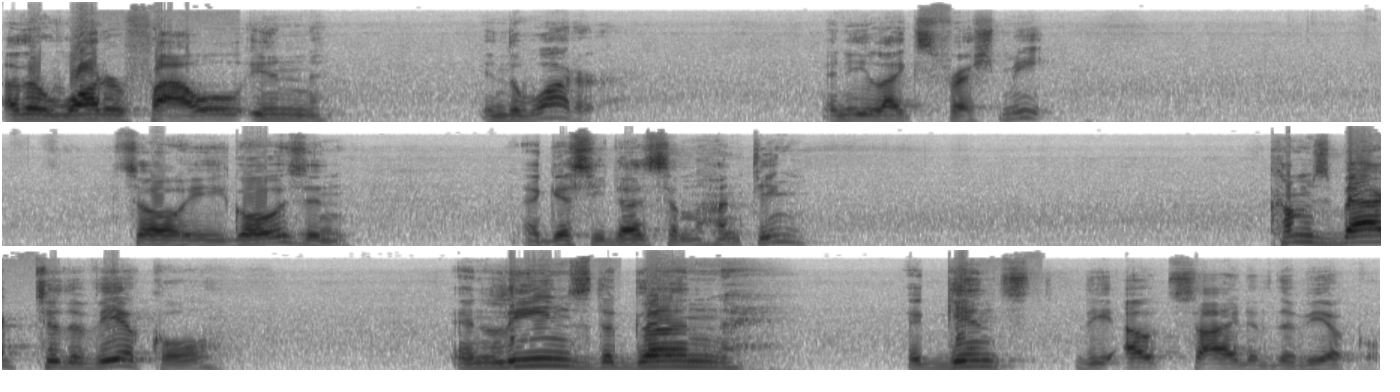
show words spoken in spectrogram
other waterfowl in, in the water. And he likes fresh meat. So he goes and I guess he does some hunting. Comes back to the vehicle and leans the gun against the outside of the vehicle.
